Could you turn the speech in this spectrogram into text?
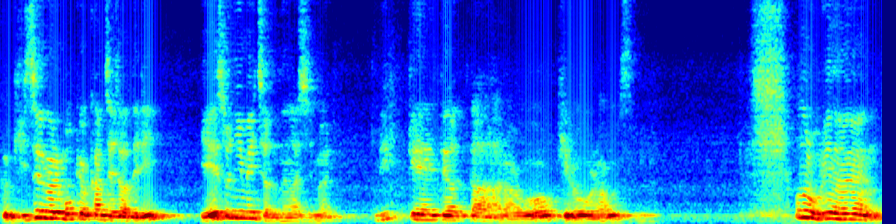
그 기적을 목격한 제자들이 예수님의 전능하심을 믿게 되었다라고 기록을 하고 있습니다. 오늘 우리는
